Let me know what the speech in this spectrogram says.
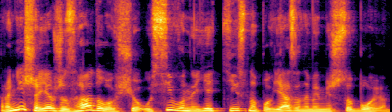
Раніше я вже згадував, що усі вони є тісно пов'язаними між собою,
